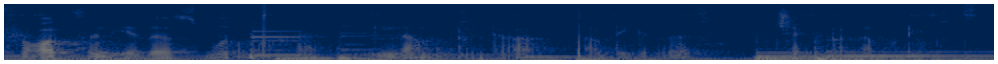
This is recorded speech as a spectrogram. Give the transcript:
frauds and errors மூலமாக இல்லாமல் இருக்கா அப்படிங்கிறத செக் பண்ண முடியும்.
